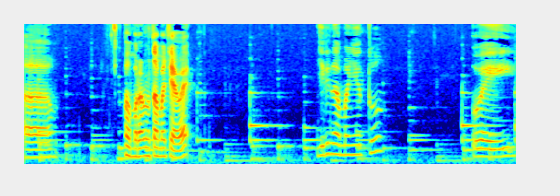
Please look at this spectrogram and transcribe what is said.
Uh, pemeran utama cewek. Jadi namanya tuh Wei.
